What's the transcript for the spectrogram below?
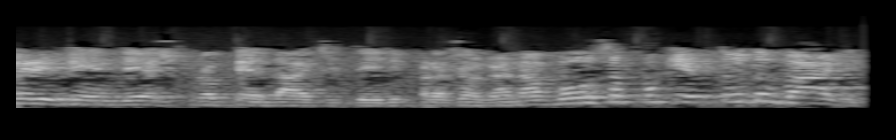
para ele vender as propriedades dele para jogar na bolsa, porque tudo vale.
